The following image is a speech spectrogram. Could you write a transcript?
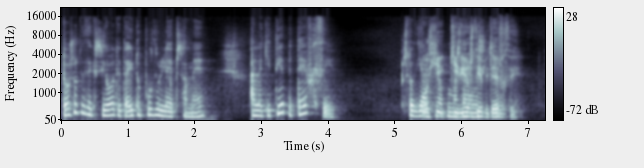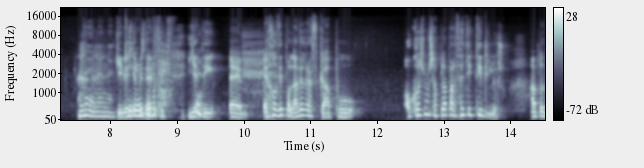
τόσο τη δεξιότητα ή το που δουλέψαμε, αλλά και τι επιτεύχθη στο διάστημα Όχι, κυρίως τι επιτεύχθη. Ναι, ναι, ναι. Κυρίως τι επιτεύχθη. Γιατί ε, έχω δει πολλά βιογραφικά που ο κόσμος απλά παραθέτει τίτλους. Από το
